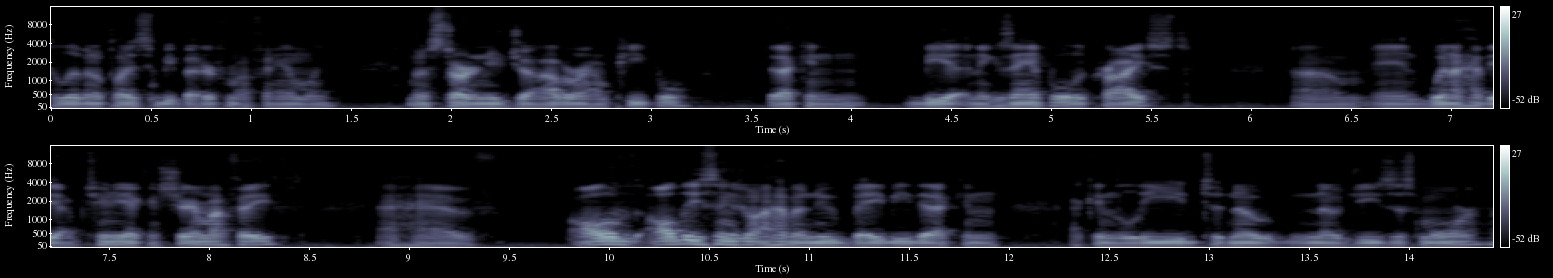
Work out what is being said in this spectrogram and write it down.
to live in a place and be better for my family. I'm going to start a new job around people that I can be an example to Christ. Um, and when I have the opportunity, I can share my faith. I have all of all these things. When I have a new baby that I can I can lead to know know Jesus more.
